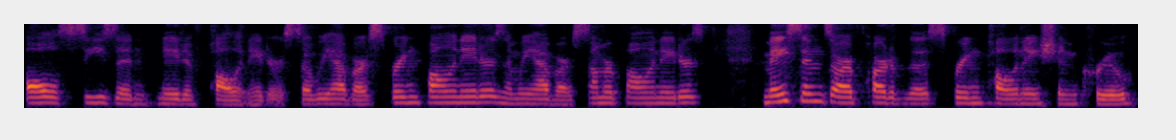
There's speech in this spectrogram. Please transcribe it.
all season native pollinators. So we have our spring pollinators and we have our summer pollinators. Masons are part of the spring pollination crew.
